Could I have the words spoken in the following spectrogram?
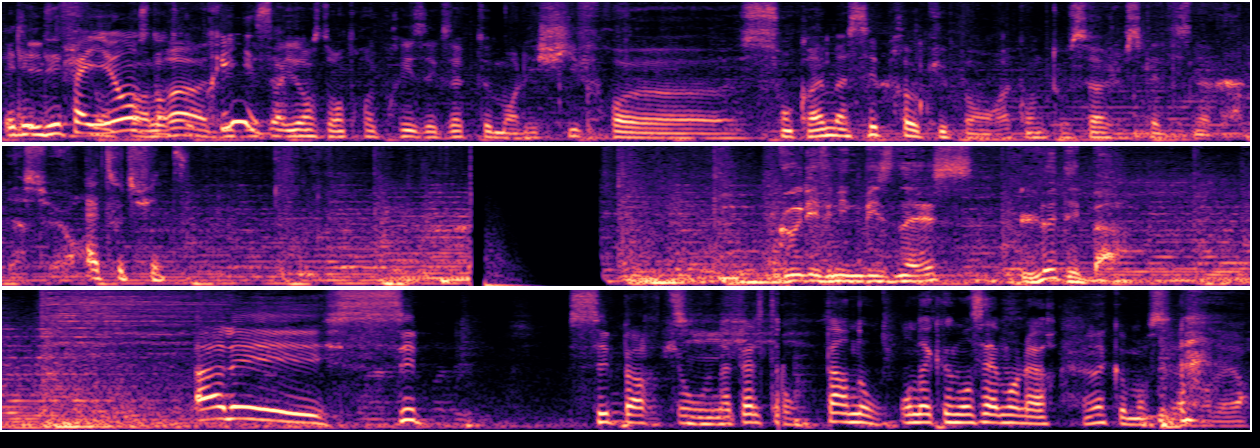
Et les défaillances d'entreprise. Les défaillances d'entreprise, exactement. Les chiffres euh, sont quand même assez préoccupants. On raconte tout ça jusqu'à 19h, bien sûr. À tout de suite. Good Evening Business, le débat. Allez, c'est c'est parti. On n'a pas le temps. Pardon, on a commencé avant l'heure. On a commencé avant l'heure.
